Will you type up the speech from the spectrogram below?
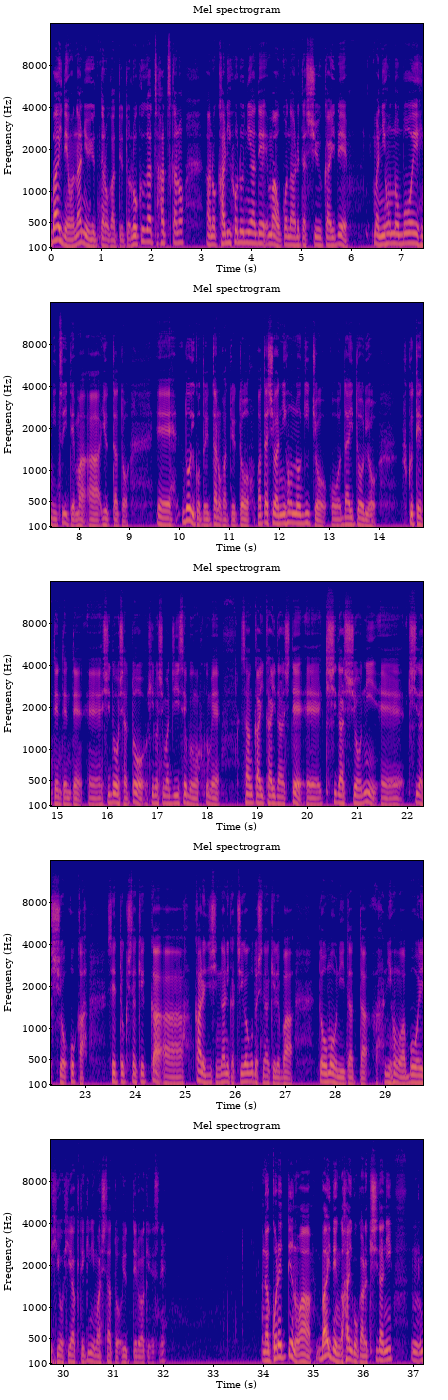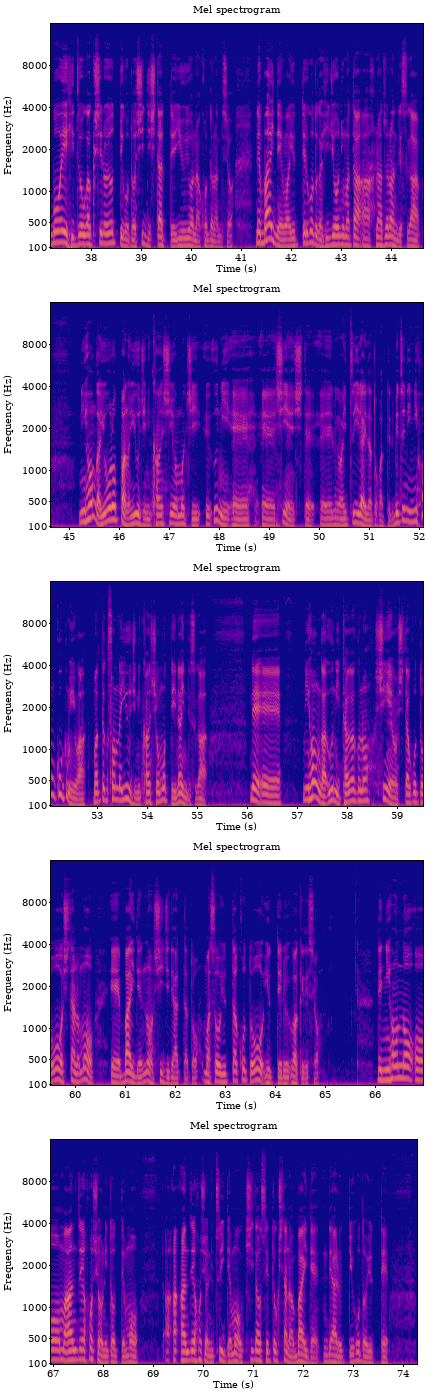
バイデンは何を言ったのかというと、6月20日のあのカリフォルニアで、まあ、行われた集会で、まあ、日本の防衛費について、まあ、言ったと、えー、どういうことを言ったのかというと私は日本の議長大統領副点々点々、え、指導者と広島 G7 を含め3回会談して、えー、岸田首相に、えー、岸田首相をか説得した結果あ彼自身何か違うことしなければと思うに至った日本は防衛費を飛躍的に増したと言ってるわけですね。だこれっていうのは、バイデンが背後から岸田に、防衛費増額しろよっていうことを指示したっていうようなことなんですよ。で、バイデンは言ってることが非常にまた謎なんですが、日本がヨーロッパの有事に関心を持ち、ウに、えーえー、支援しているのはいつ以来だとかって、別に日本国民は全くそんな有事に関心を持っていないんですが、で、えー日本がウに多額の支援をしたことをしたのも、えー、バイデンの指示であったと、まあ、そういったことを言ってるわけですよ。で日本の、まあ、安全保障にとっても安全保障についても岸田を説得したのはバイデンであるっていうことを言って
